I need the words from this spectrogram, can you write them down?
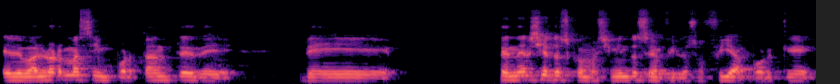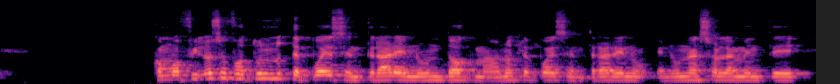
el valor más importante de, de tener ciertos conocimientos en filosofía, porque como filósofo tú no te puedes entrar en un dogma o no te puedes entrar en, en, una solamente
